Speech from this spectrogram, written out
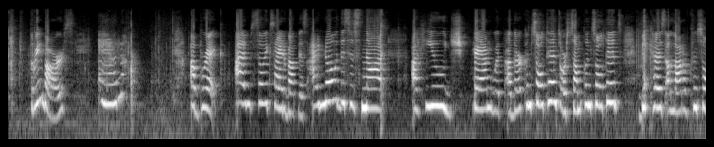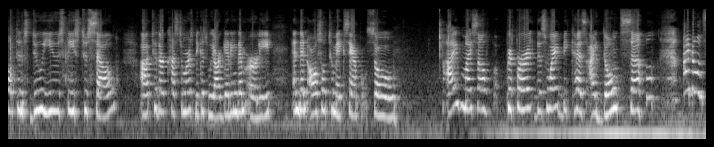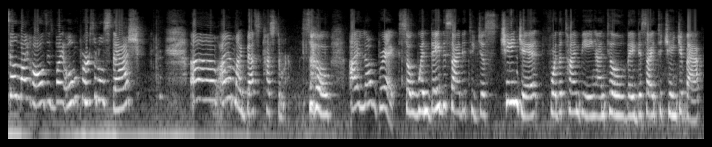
three bars and a brick. I'm so excited about this. I know this is not a huge fan with other consultants or some consultants because a lot of consultants do use these to sell uh, to their customers because we are getting them early and then also to make samples. So I myself prefer it this way because I don't sell I don't sell my hauls it's my own personal stash uh, I am my best customer. So I love brick. So when they decided to just change it for the time being until they decide to change it back,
